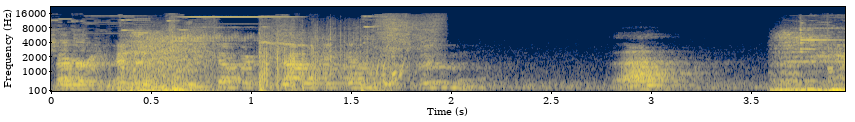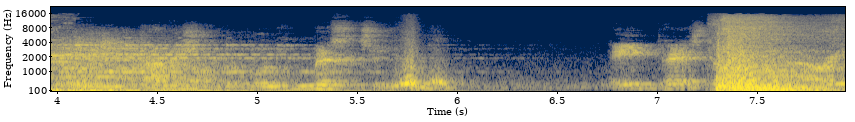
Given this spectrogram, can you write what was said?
Very Phillips, we suffered cloud against the spoon. That? Vanished the bloody mischief. He pissed off, Harry.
